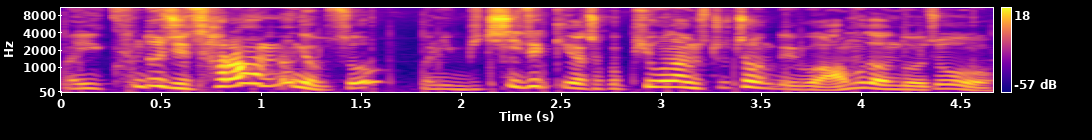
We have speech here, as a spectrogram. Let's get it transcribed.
아니 큰 도시 사람 한 명이 없어? 아니 미친 새끼가 자꾸 피곤하면서 쫓아오는데 뭐 아무도 안 도와줘.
